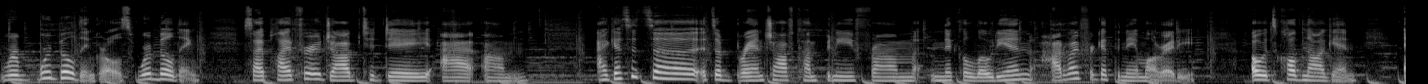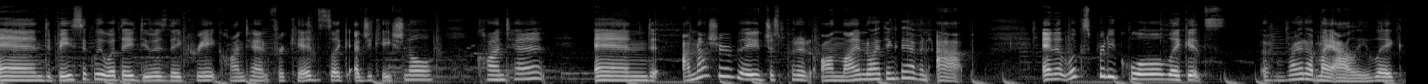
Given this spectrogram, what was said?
We're we're building, girls. We're building. So I applied for a job today at um I guess it's a it's a branch off company from Nickelodeon. How do I forget the name already? Oh, it's called Noggin. And basically what they do is they create content for kids, like educational content and I'm not sure if they just put it online. No, I think they have an app. And it looks pretty cool. Like it's right up my alley. Like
